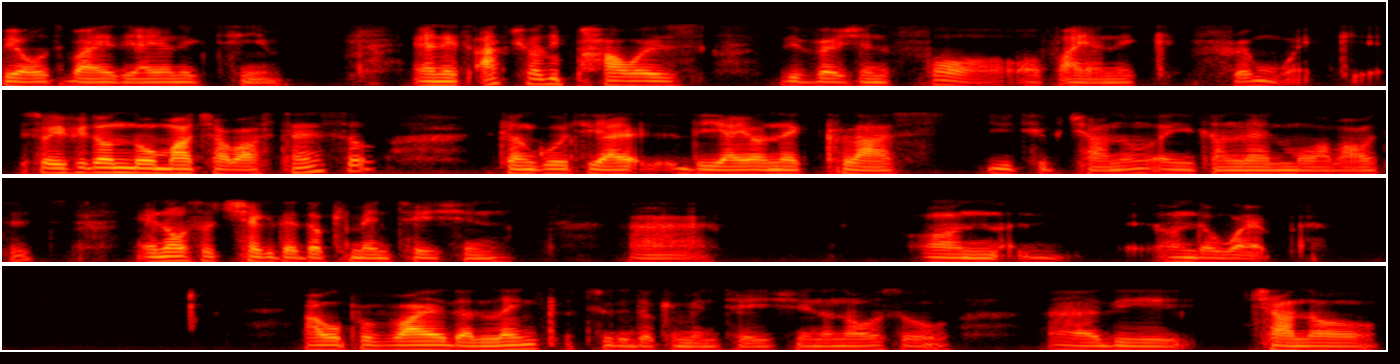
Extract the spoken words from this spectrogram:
built by the Ionic team, and it actually powers the version 4 of Ionic framework. So if you don't know much about Stencil, you can go to the Ionic class YouTube channel and you can learn more about it, and also check the documentation uh, on on the web. I will provide a link to the documentation and also uh, the channel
